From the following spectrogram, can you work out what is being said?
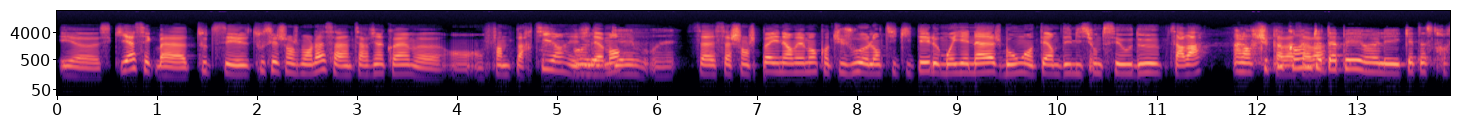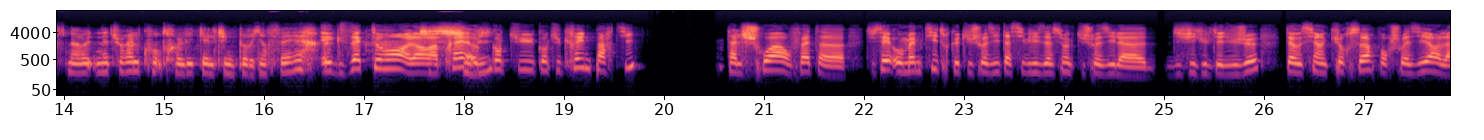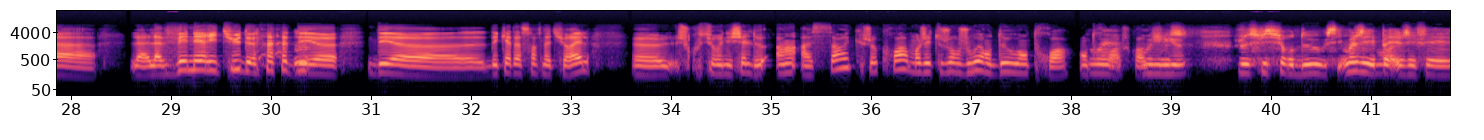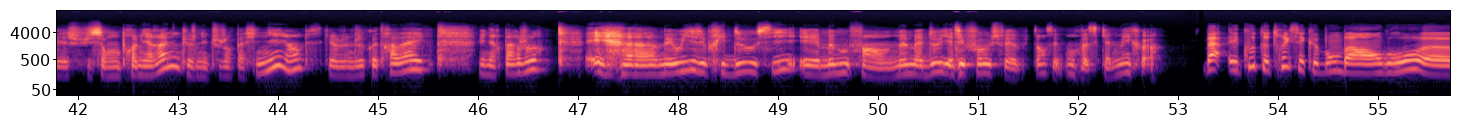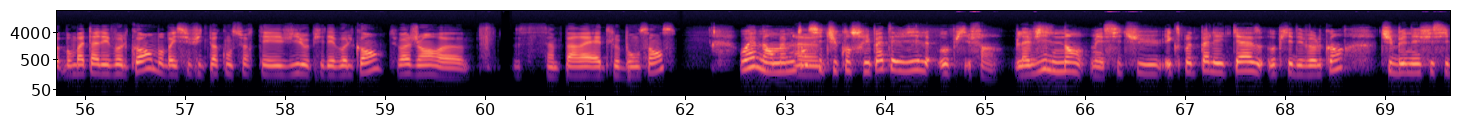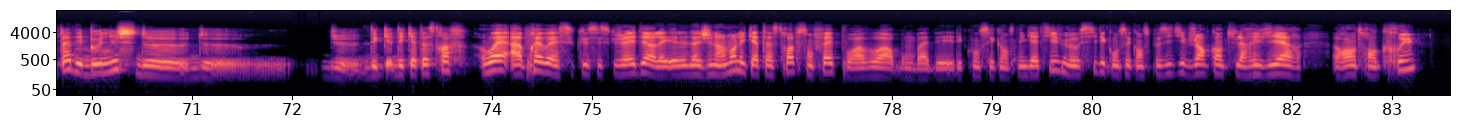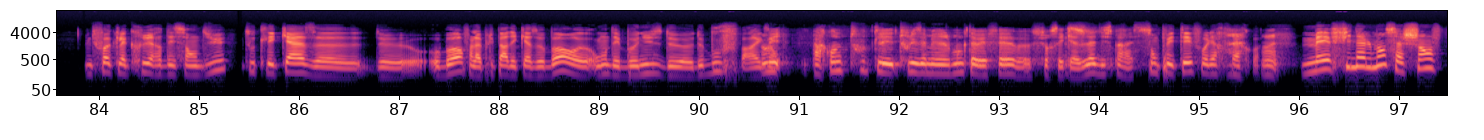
Et euh, ce qu'il y a, c'est que bah, toutes ces, tous ces changements-là, ça intervient quand même euh, en, en fin de partie, hein, évidemment. game, ouais. Ça, ça change pas énormément quand tu joues à l'Antiquité, le Moyen Âge. Bon, en termes d'émissions de CO2, ça va. Alors, tu peux va, quand même te taper euh, les catastrophes na- naturelles contre lesquelles tu ne peux rien faire. Exactement. Alors après, euh, quand tu, quand tu crées une partie, tu as le choix, en fait, euh, tu sais, au même titre que tu choisis ta civilisation et que tu choisis la difficulté du jeu, tu as aussi un curseur pour choisir la, la, la vénéritude des, Mm. des, des catastrophes naturelles. Euh, je crois sur une échelle de 1 à 5, je crois. Moi, j'ai toujours joué en 2 ou en 3. En 3, Ouais, je crois, au je, milieu. suis- je suis sur deux aussi. Moi, j'ai pas- Ouais. j'ai fait, je suis sur mon premier run que je n'ai toujours pas fini, hein, parce que je ne joue qu'au travail, une heure par jour. Et euh, mais oui, j'ai pris deux aussi, et même, enfin, même à deux, il y a des fois où je fais putain, c'est bon, on va se calmer quoi. Bah écoute, le truc c'est que bon bah en gros, euh, bon bah t'as des volcans, bon bah il suffit de pas construire tes villes au pied des volcans, tu vois, genre euh, ça me paraît être le bon sens. Ouais, mais en même temps, Euh. si tu construis pas tes villes au pied, enfin, la ville non, mais si tu exploites pas les cases au pied des volcans, tu bénéficies pas des bonus de, de, de- des, des catastrophes. Ouais, après ouais, c'est que c'est ce que j'allais dire. Généralement les catastrophes sont faites pour avoir bon bah des, des conséquences négatives, mais aussi des conséquences positives. Genre quand la rivière rentre en crue, une fois que la crue est redescendue, toutes les cases euh, de au bord, enfin la plupart des cases au bord euh, ont des bonus de, de bouffe par exemple. Oui. Par contre, toutes les, tous les aménagements que tu avais fait euh, sur ces cases-là disparaissent. sont pétés, faut les refaire quoi. Ouais. Mais finalement, ça change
